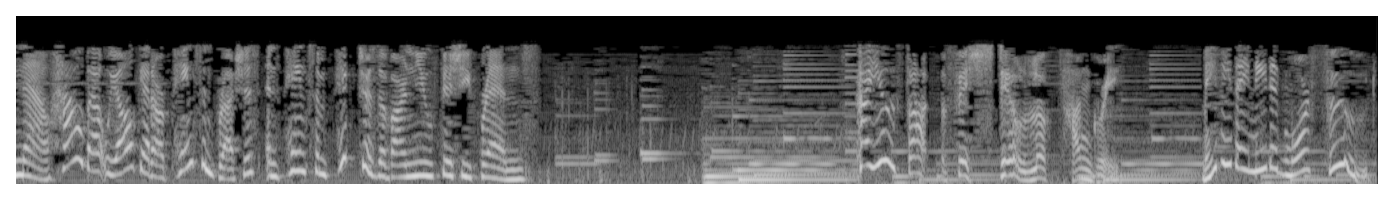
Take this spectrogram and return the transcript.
Now, how about we all get our paints and brushes and paint some pictures of our new fishy friends? Caillou thought the fish still looked hungry. Maybe they needed more food.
